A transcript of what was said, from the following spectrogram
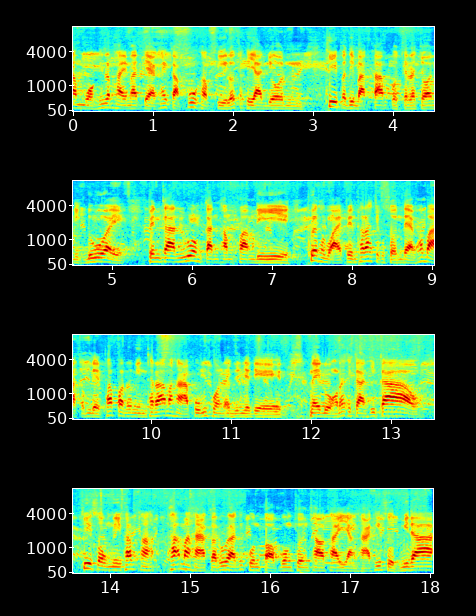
นำหมวกนิรภัยมาแจกให้กับผู้ขับขี่รถจักรยานยนต์ ที่ปฏิบัติตามกฎจราจรอีกด้วย เป็นการร่วมกันทำความดี เพื่อถวายเป็นพระราชกุศลแด่พระบาทสมเด็จพระปรมินทรมหาภูมิพลอดุลยเดชในหลวงรัชกาลที่ 9 ที่ทรงมีพระพระมหากรุณาธิคุณตอปวงชนชาวไทยอย่างหาที่สุดไมิได้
